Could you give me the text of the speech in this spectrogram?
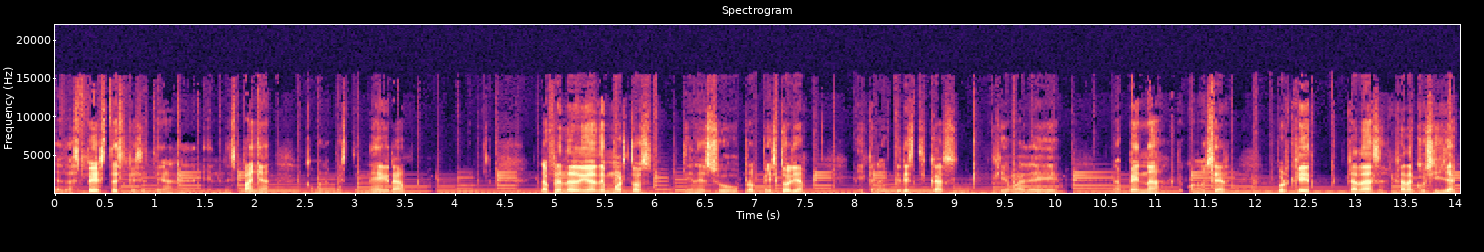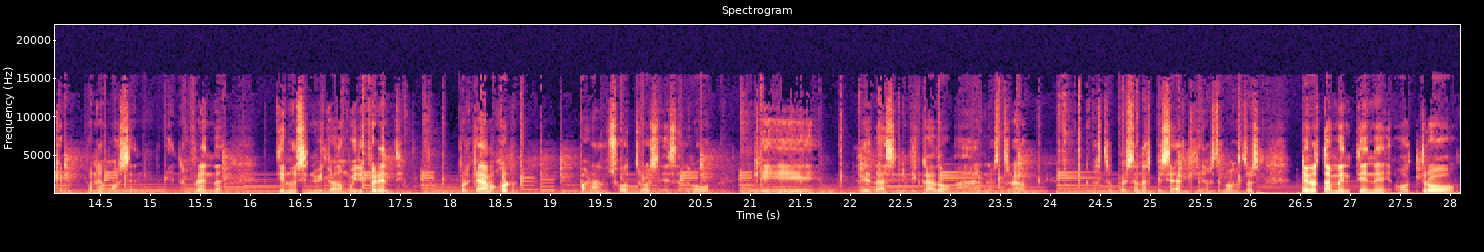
las pestes que se tenían en, España, como la peste La ofrenda de Día de Muertos tiene su propia historia y características que vale la pena reconocer porque cada, cada cosilla que ponemos en, la ofrenda tiene un significado muy diferente. Porque a lo mejor para nosotros es algo que le da significado a nuestra, a persona especial que ya no está con nosotros, pero también tiene otro,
